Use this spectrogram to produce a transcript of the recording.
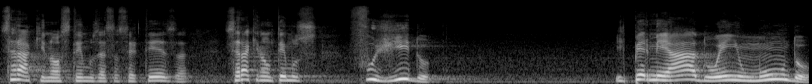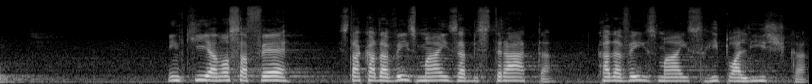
Será que nós temos essa certeza? Será que não temos fugido e permeado em um mundo em que a nossa fé está cada vez mais abstrata, cada vez mais ritualística,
